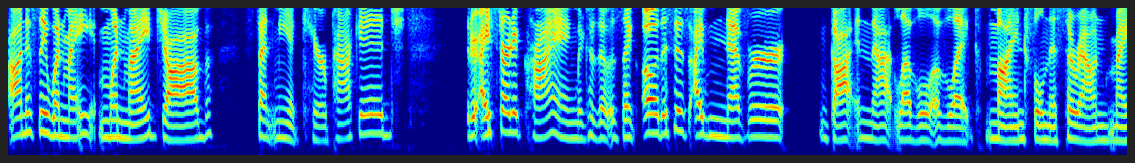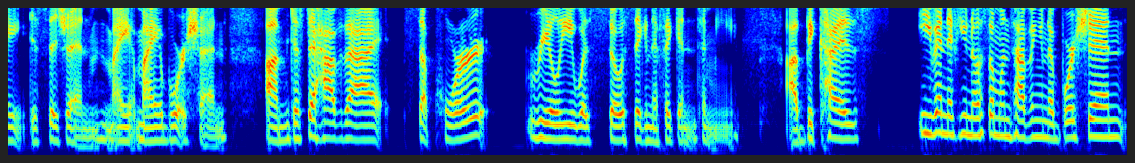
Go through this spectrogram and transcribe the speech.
Honestly, when my when my job sent me a care package, I started crying because it was like, oh, this is I've never gotten that level of like mindfulness around my decision, my my abortion. Um, just to have that support really was so significant to me uh, because even if you know someone's having an abortion,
